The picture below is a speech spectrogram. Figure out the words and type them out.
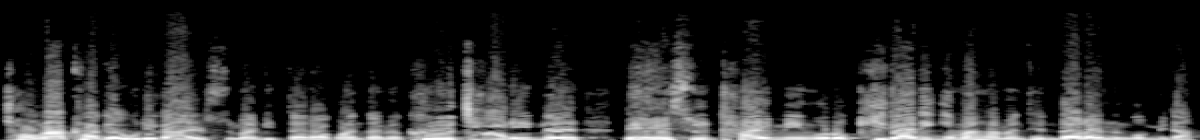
정확하게 우리가 알 수만 있다라고 한다면 그 자리를 매수 타이밍으로 기다리기만 하면 된다라는 겁니다.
